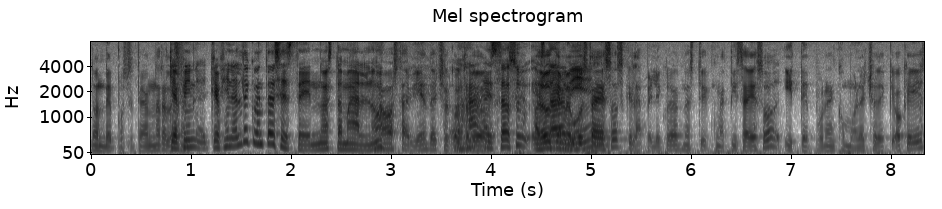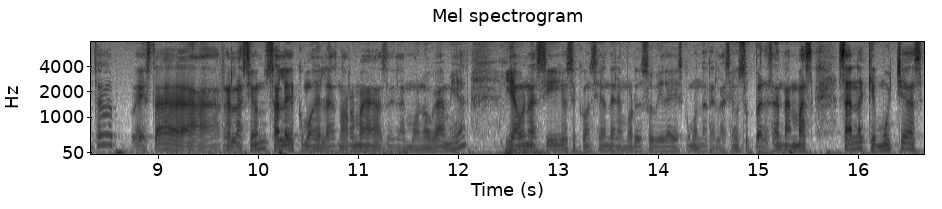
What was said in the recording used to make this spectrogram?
donde pues te una relación. Que a, final de cuentas este no está mal, ¿no? No, está bien, de hecho, Ajá, está algo que me gusta de eso es que la película no estigmatiza eso y te ponen como el hecho de que, ok, esta, esta relación sale como de las normas de la monogamia y aún así ellos se consideran el amor de su vida y es como una relación súper sana, más sana que muchas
